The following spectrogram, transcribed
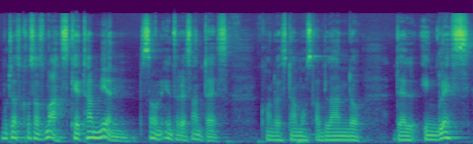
muchas cosas más que también son interesantes cuando estamos hablando del inglés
